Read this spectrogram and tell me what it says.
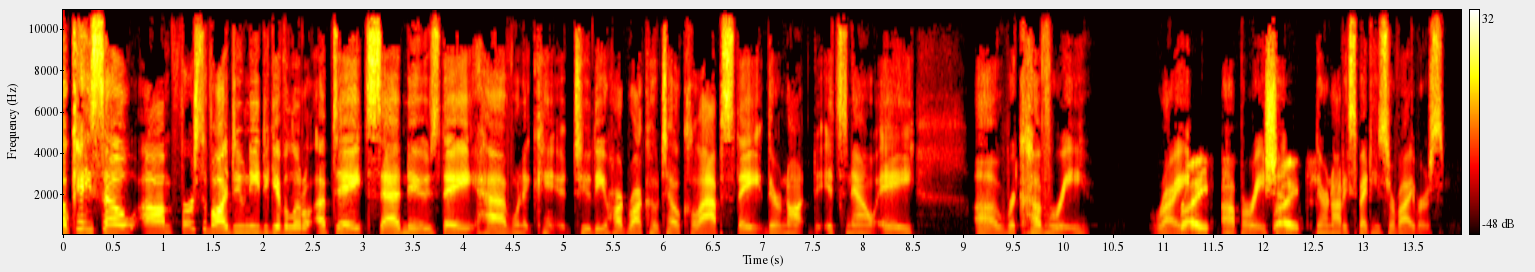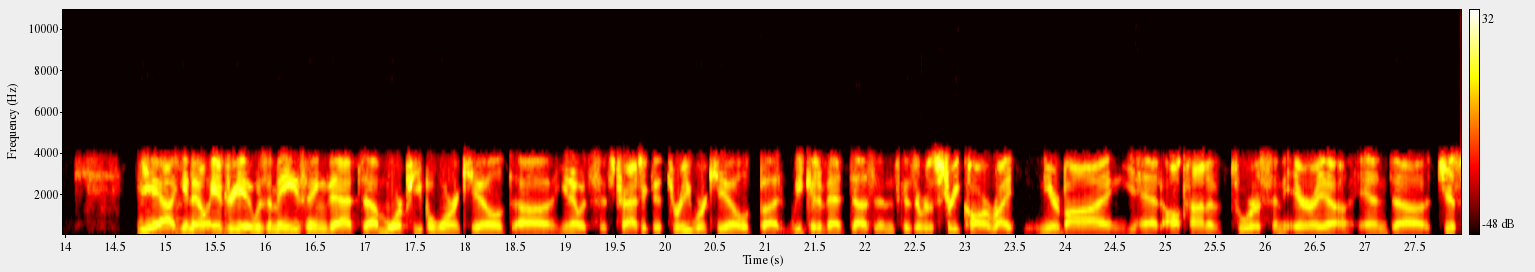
Okay, so um, first of all, I do need to give a little update. Sad news they have when it came to the Hard Rock Hotel collapse. They they're not. It's now a uh, recovery, right? Right. Operation. Right. They're not expecting survivors. Yeah, you know, Andrea, it was amazing that uh, more people weren't killed. Uh, you know, it's it's tragic that three were killed, but we could have had dozens because there was a streetcar right nearby. You had all kind of tourists in the area, and uh, just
